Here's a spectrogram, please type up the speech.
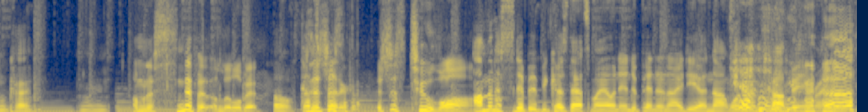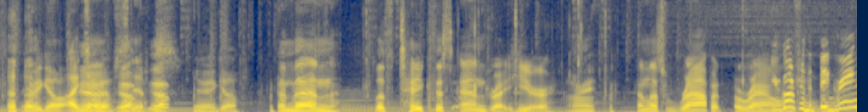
Okay. All right. I'm gonna snip it a little bit. Oh, that's it's just, better. It's just too long. I'm gonna snip it because that's my own independent idea, not one I'm copying right now. There we go. I too Yeah, have yep, snips. yep. There you go. and then let's take this end right here All right. And let's wrap it around. You're going for the big ring?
